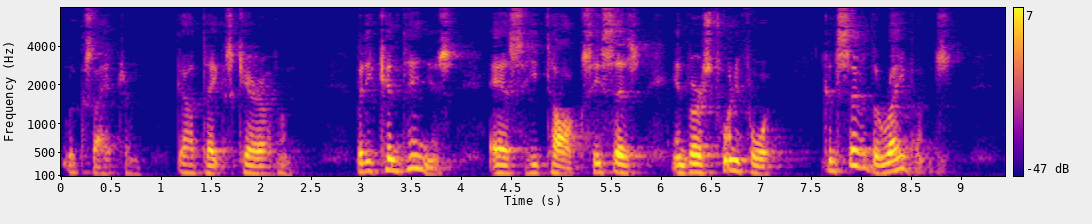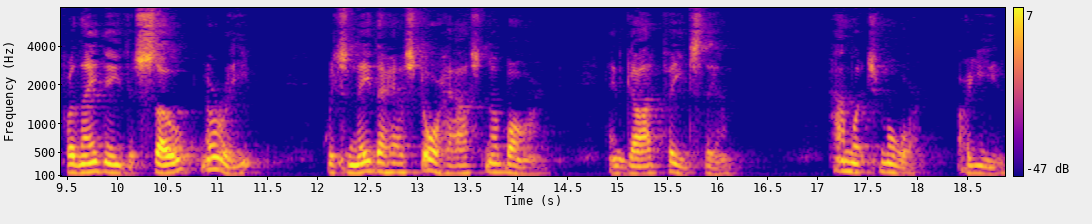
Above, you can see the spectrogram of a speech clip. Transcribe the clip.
looks after them. God takes care of them. But he continues as he talks. He says in verse 24, Consider the ravens, for they neither sow nor reap, which neither have storehouse nor barn, and God feeds them. How much more are you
